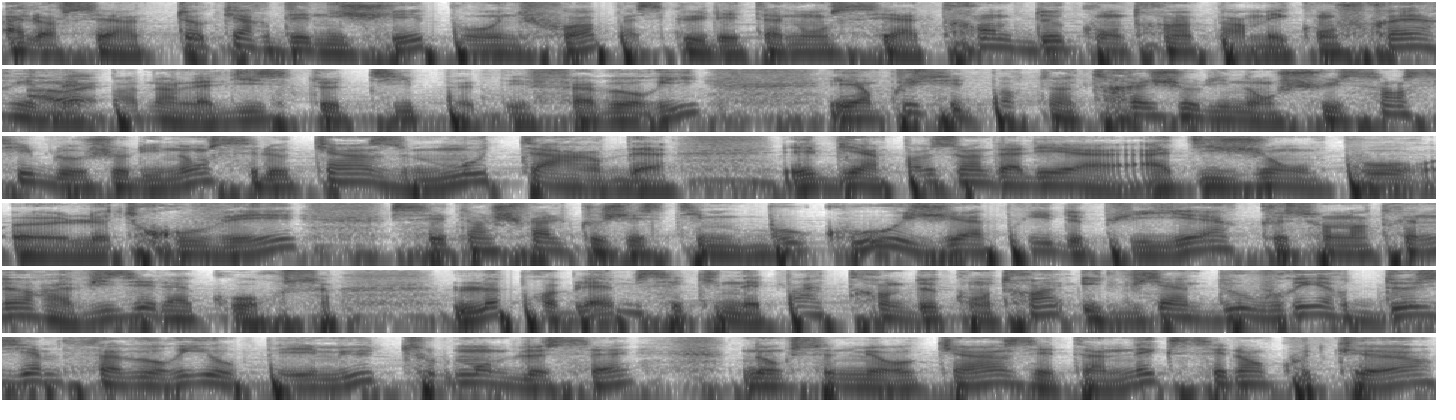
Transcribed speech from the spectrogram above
Alors c'est un tocard déniché pour une fois parce qu'il est annoncé à 32 contre 1 par mes confrères. Il ah n'est pas dans la liste type des favoris. Et en plus il porte un très joli nom. Je suis sensible au joli nom. C'est le 15 Moutarde. Eh bien pas besoin d'aller à, Dijon pour euh, le trouver. C'est un cheval que j'estime beaucoup. J'ai appris depuis hier que son entraîneur a visé la course. Le problème c'est qu'il n'est pas à 32 contre 1. Il vient d'ouvrir deuxième favori au PMU. Tout le monde le sait. Donc ce numéro 15 est un excellent coup de cœur.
